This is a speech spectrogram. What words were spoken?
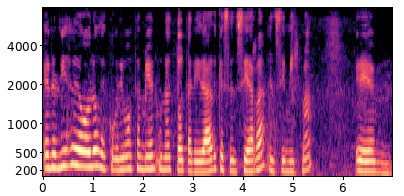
En el 10 de oro descubrimos también una totalidad que se encierra en sí misma, em,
